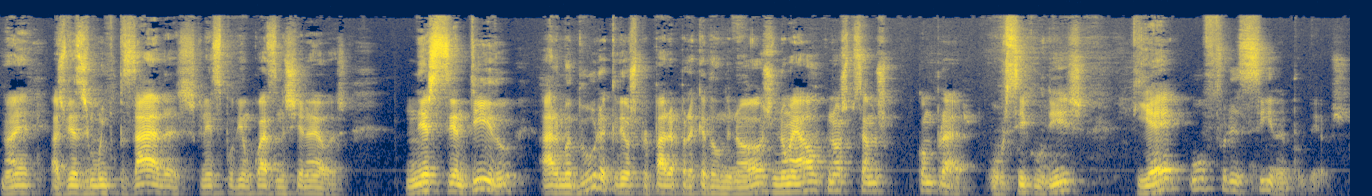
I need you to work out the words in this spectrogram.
não é? Às vezes muito pesadas, que nem se podiam quase mexer nelas. Neste sentido, a armadura que Deus prepara para cada um de nós não é algo que nós possamos comprar. O versículo diz que é oferecida por Deus.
